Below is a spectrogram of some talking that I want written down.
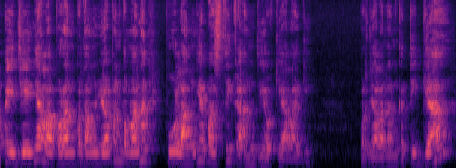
LPJ-nya, laporan pertanggungjawaban ke mana? Pulangnya pasti ke Antioquia lagi. Perjalanan ketiga.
